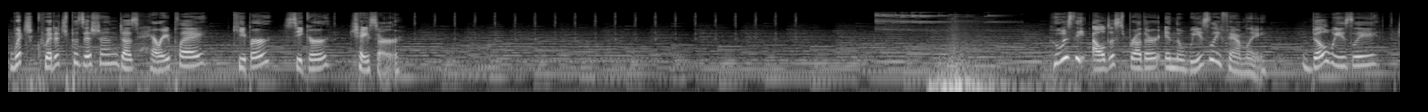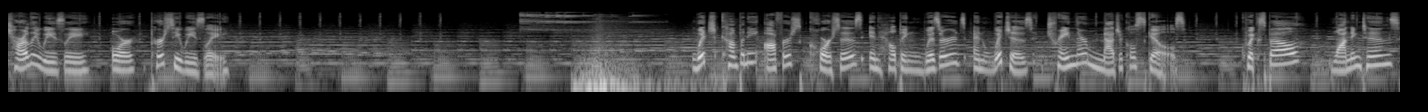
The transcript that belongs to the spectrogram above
Which Quidditch position does Harry play? Keeper, Seeker, Chaser? Who is the eldest brother in the Weasley family? Bill Weasley, Charlie Weasley, or Percy Weasley? Which company offers courses in helping wizards and witches train their magical skills? Kwikspell, Wandingtons,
